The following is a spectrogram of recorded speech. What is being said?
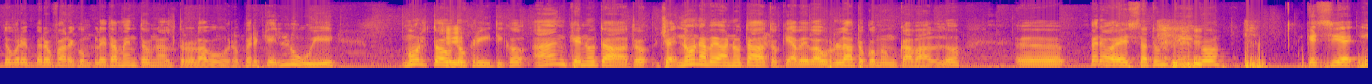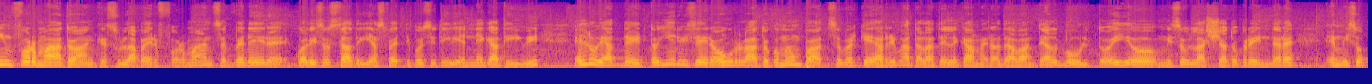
dovrebbero fare completamente un altro lavoro, perché lui, molto Sì. autocritico, ha anche notato, cioè non aveva notato che aveva urlato come un cavallo, eh, però è stato un tipo che si è informato anche sulla performance vedere quali sono stati gli aspetti positivi e negativi e lui ha detto ieri sera ho urlato come un pazzo perché è arrivata la telecamera davanti al volto e io mi sono lasciato prendere e mi sono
